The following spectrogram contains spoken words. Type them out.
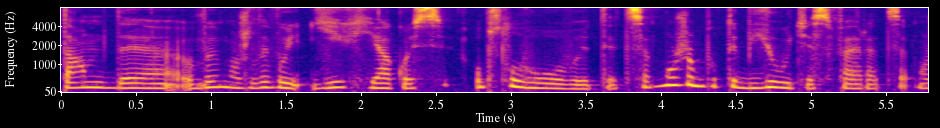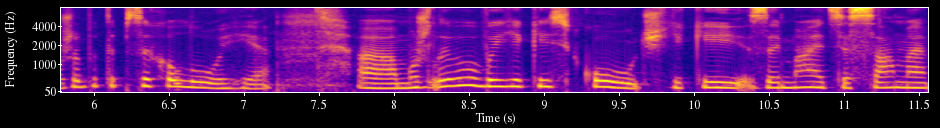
Там, де ви, можливо, їх якось обслуговуєте. Це може бути б'юті сфера, це може бути психологія. Можливо, ви якийсь коуч, який займається саме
